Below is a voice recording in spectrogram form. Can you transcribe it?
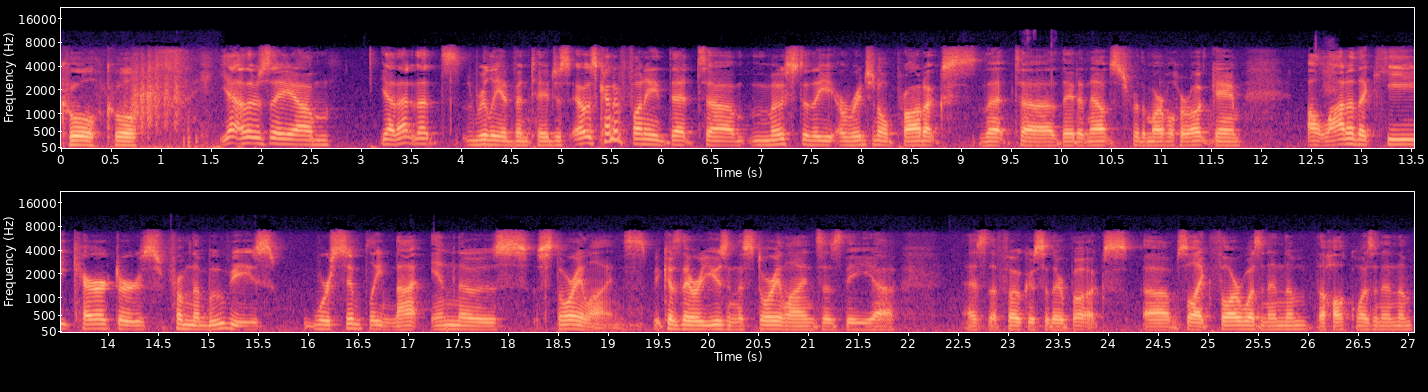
Cool, cool. Yeah, there's a um, yeah that that's really advantageous. It was kind of funny that um, most of the original products that uh, they'd announced for the Marvel Heroic game, a lot of the key characters from the movies were simply not in those storylines because they were using the storylines as the uh, as the focus of their books. Um, so like Thor wasn't in them, the Hulk wasn't in them.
